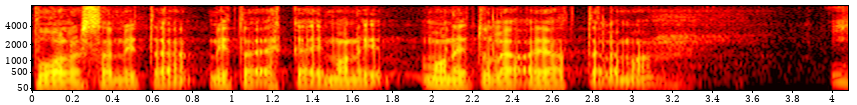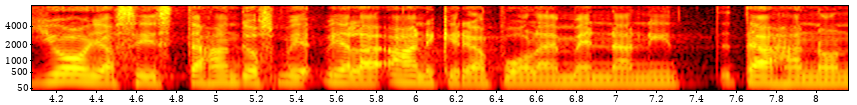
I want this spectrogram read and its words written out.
puolessa, mitä, mitä ehkä ei moni, moni tule ajattelemaan. Joo, ja siis tähän, jos vielä äänikirjan puoleen mennään, niin tämähän on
